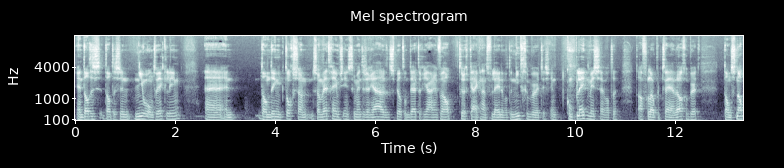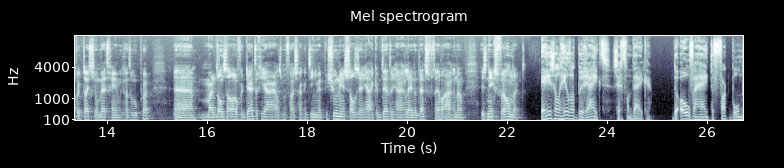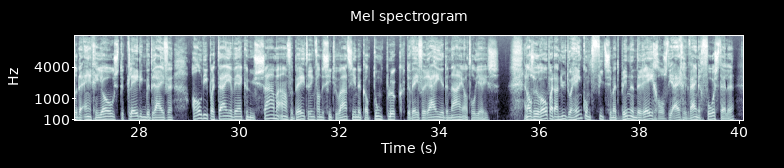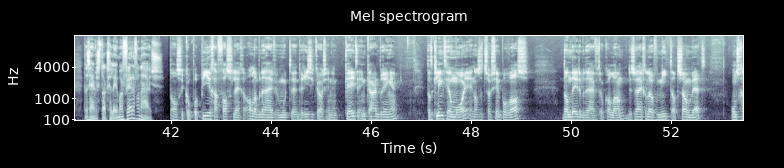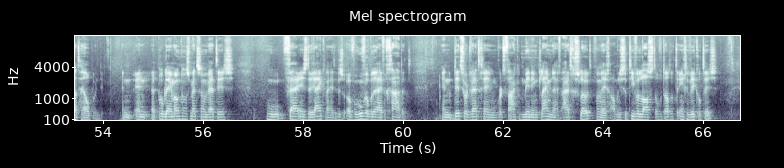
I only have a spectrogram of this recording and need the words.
En dat is, dat is een nieuwe ontwikkeling. Uh, en dan denk ik toch zo'n zo'n wetgevingsinstrument te zeggen... ja, dat speelt al 30 jaar en vooral terugkijken naar het verleden... wat er niet gebeurd is en compleet missen wat er de afgelopen twee jaar wel gebeurt... dan snap ik dat je om wetgeving gaat roepen. Uh, maar dan zal over 30 jaar, als mevrouw Sargentini met pensioen is... zal ze zeggen, ja, ik heb 30 jaar geleden dat wetsvoorstel aangenomen... is niks veranderd. Er is al heel wat bereikt, zegt Van Dijken. De overheid, de vakbonden, de NGO's, de kledingbedrijven. Al die partijen werken nu samen aan verbetering van de situatie in de katoenpluk, de weverijen, de naaiateliers. En als Europa daar nu doorheen komt fietsen met bindende regels die eigenlijk weinig voorstellen, dan zijn we straks alleen maar verder van huis. Als ik op papier ga vastleggen, alle bedrijven moeten de risico's in een keten in kaart brengen. Dat klinkt heel mooi en als het zo simpel was, dan deden bedrijven het ook al lang. Dus wij geloven niet dat zo'n wet ons gaat helpen. En, en het probleem ook nog eens met zo'n wet is... hoe ver is de rijkwijde? Dus over hoeveel bedrijven gaat het? En dit soort wetgeving wordt vaak het midden- en kleinbedrijf uitgesloten... vanwege administratieve last of dat het ingewikkeld is.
